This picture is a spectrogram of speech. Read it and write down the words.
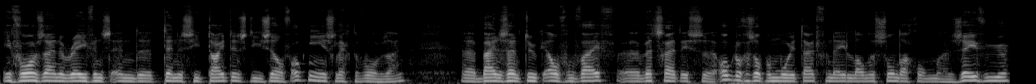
in vorm zijnde Ravens en de Tennessee Titans, die zelf ook niet in slechte vorm zijn. Uh, beide zijn natuurlijk 11 om 5. De uh, wedstrijd is ook nog eens op een mooie tijd voor Nederlanders. Zondag om 7 uur.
